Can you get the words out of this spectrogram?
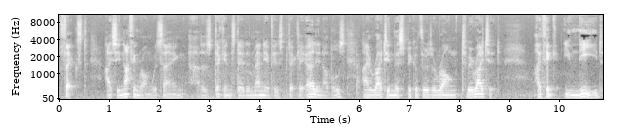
fixed. I see nothing wrong with saying, uh, as Dickens did in many of his particularly early novels, I'm writing this because there is a wrong to be righted. I think you need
